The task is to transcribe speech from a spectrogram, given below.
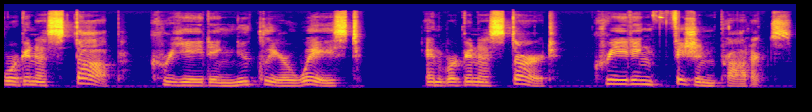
we're going to stop creating nuclear waste and we're going to start creating fission products.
